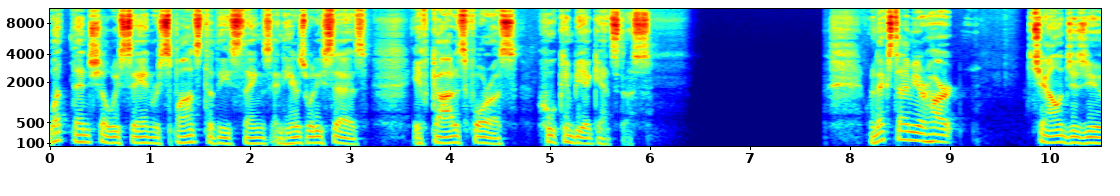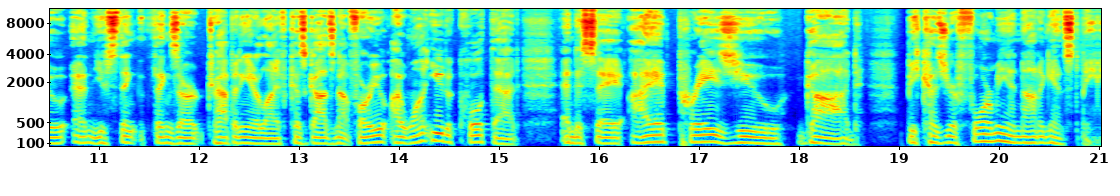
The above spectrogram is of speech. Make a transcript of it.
What then shall we say in response to these things? And here's what he says If God is for us, who can be against us? Well, next time your heart challenges you and you think things are happening in your life because God's not for you, I want you to quote that and to say, I praise you, God, because you're for me and not against me.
